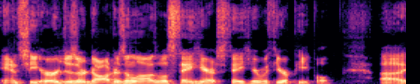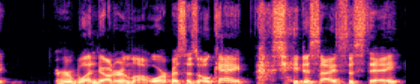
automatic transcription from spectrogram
And she urges her daughters in laws, well, stay here, stay here with your people. Uh, her one daughter-in-law Orpah says, "Okay." she decides to stay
